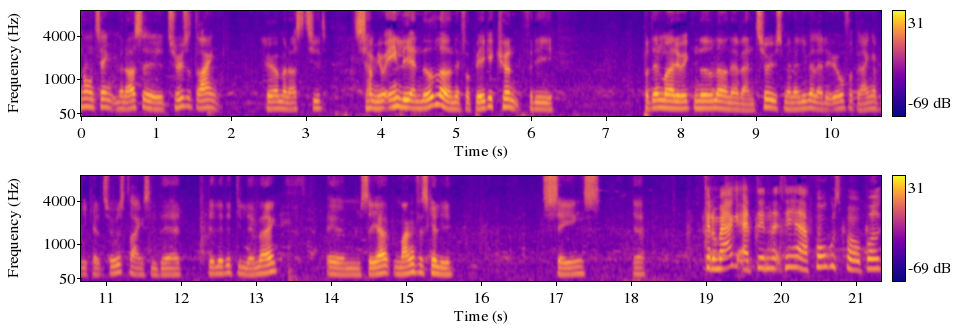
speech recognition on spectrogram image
nogle ting, men også øh, tøsedreng hører man også tit, som jo egentlig er nedladende for begge køn, fordi på den måde er det jo ikke nedladende at være en tøs, men alligevel er det øve for drenge at blive kaldt tøsdreng, så det er, det er lidt et dilemma, ikke? Øhm, så ja, mange forskellige sayings. Ja. Kan du mærke, at det, det her fokus på både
